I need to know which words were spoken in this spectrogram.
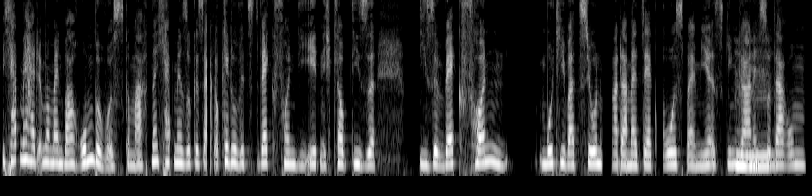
ich habe mir halt immer mein Warum bewusst gemacht. Ne? Ich habe mir so gesagt, okay, du willst weg von Diäten. Ich glaube, diese, diese weg von Motivation war damals sehr groß bei mir. Es ging mhm. gar nicht so mhm. darum,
